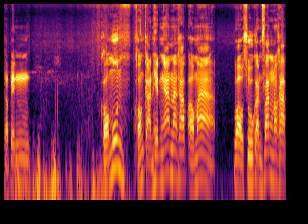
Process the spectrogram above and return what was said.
ก็เป็นข้อมูลของการเฮ็ดงานนะครับ เอามาเว้าสู่กันฟังนะครับ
